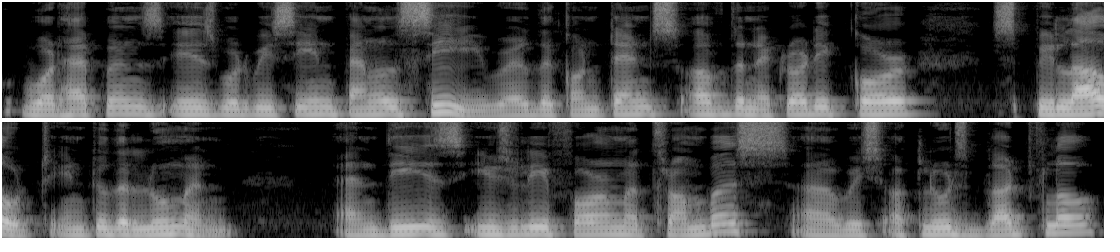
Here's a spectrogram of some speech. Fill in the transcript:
what happens is what we see in panel C, where the contents of the necrotic core spill out into the lumen. And these usually form a thrombus, uh, which occludes blood flow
